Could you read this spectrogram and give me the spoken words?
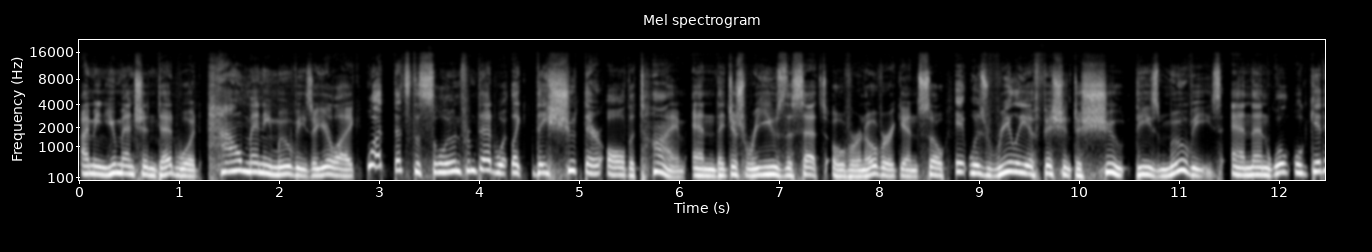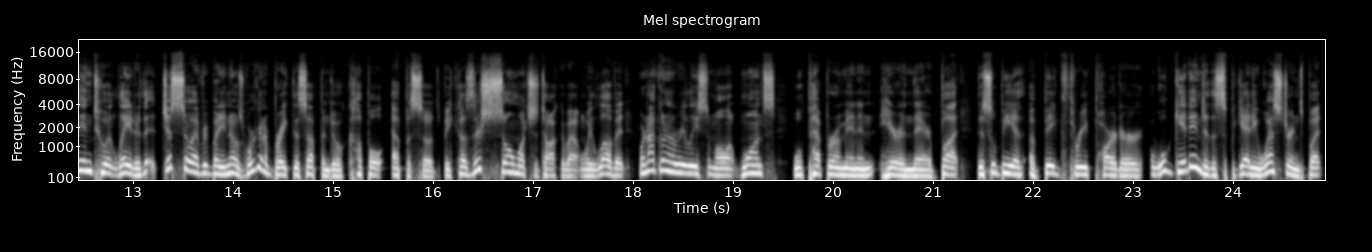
I mean, you mentioned Deadwood. How many movies are you like, what? That's the saloon from Deadwood. Like they shoot there all the time and they just reuse the sets over and over again. So it was really efficient to shoot these movies. And then we'll we'll get into it later. Just so everybody knows, we're going to break this up into a couple episodes because there's so much to talk about and we love it. We're not going to release them all at once. We'll pepper them in and here and there, but this will be a, a big three-parter. We'll get into the spaghetti westerns, but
